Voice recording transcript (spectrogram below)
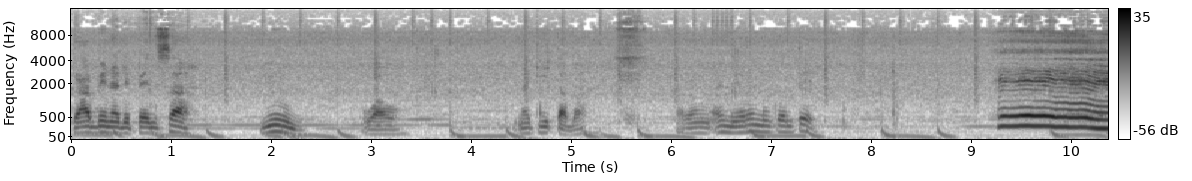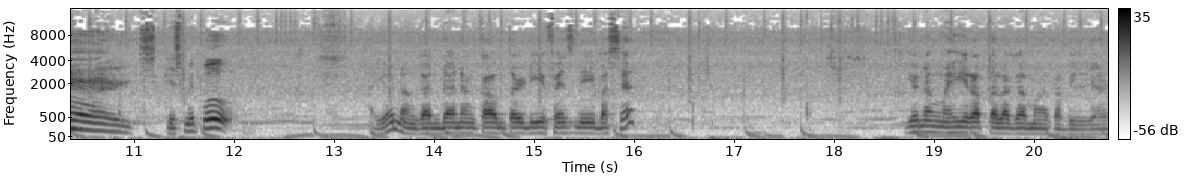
grabe na depensa. Yun. Wow. Nakita ba? Parang, ay, meron ng konti. Hey! Excuse me po. Ayun, ang ganda ng counter defense ni Baset. Yun ang mahirap talaga mga kabilyar.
